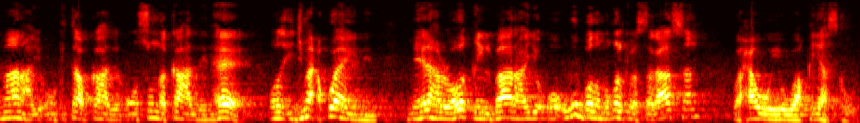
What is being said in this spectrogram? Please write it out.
imaanayo oon kitaab ka hadlin oon sunna ka hadlin hee oodan ijmaac ku haynin meelaha looga qiilbaarayo oo ugu badan boqol kiiba sagaasan waxaa weeye waa qiyaaska wey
